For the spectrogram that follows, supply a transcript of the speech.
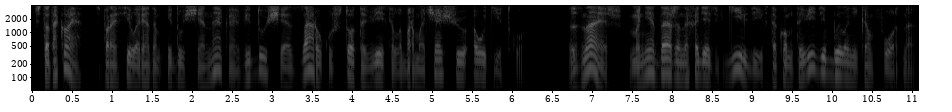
«Что такое?» — спросила рядом идущая Нека, ведущая за руку что-то весело бормочащую аутистку. «Знаешь, мне даже находясь в гильдии в таком-то виде было некомфортно.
